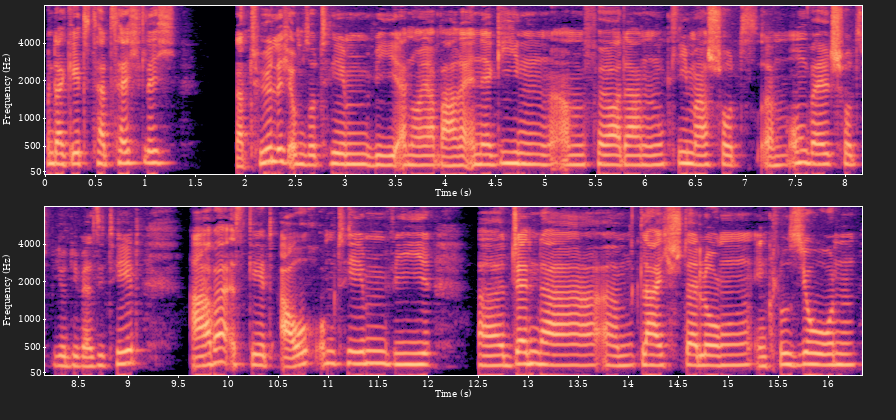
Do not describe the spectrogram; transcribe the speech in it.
Und da geht es tatsächlich natürlich um so Themen wie erneuerbare Energien ähm, fördern, Klimaschutz, ähm, Umweltschutz, Biodiversität. Aber es geht auch um Themen wie äh, Gender, ähm, Gleichstellung, Inklusion,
